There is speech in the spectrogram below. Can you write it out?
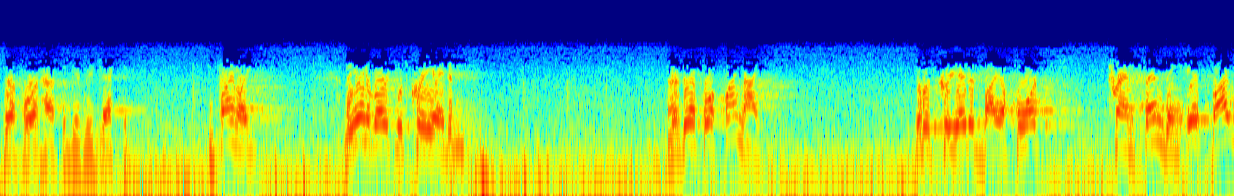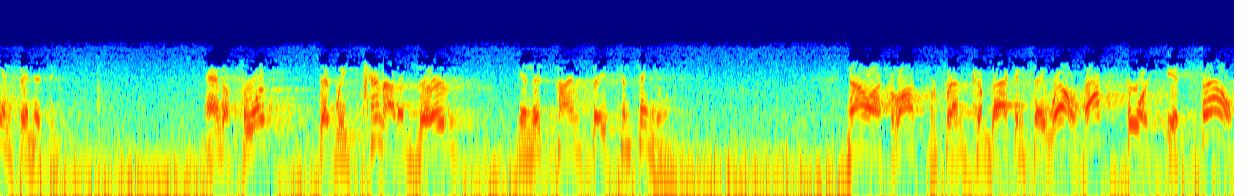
Therefore, it has to be rejected. And finally, the universe was created and is therefore finite. It was created by a force transcending it by infinity, and a force that we cannot observe in this time space continuum. Now, our philosopher friends come back and say, well, that force itself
